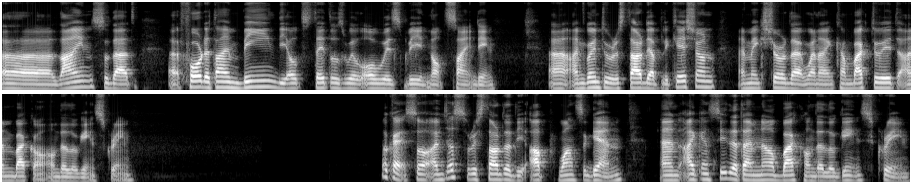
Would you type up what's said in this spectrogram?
uh, line so that uh, for the time being the auth status will always be not signed in. Uh, I'm going to restart the application and make sure that when I come back to it I'm back on, the login screen. Okay, so I've just restarted the app once again and I can see that I'm now back on the login screen.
